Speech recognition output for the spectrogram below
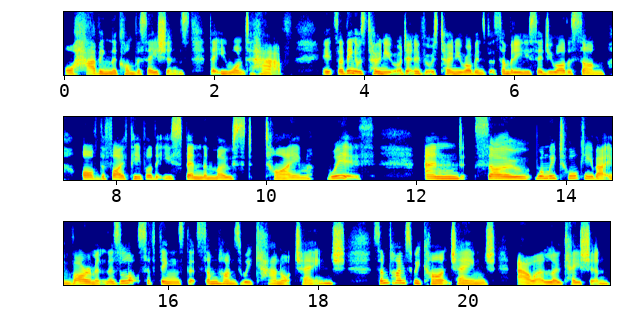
or having the conversations that you want to have. It's, I think it was Tony, I don't know if it was Tony Robbins, but somebody who said you are the sum of the five people that you spend the most time with. And so when we're talking about environment, there's lots of things that sometimes we cannot change. Sometimes we can't change our location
